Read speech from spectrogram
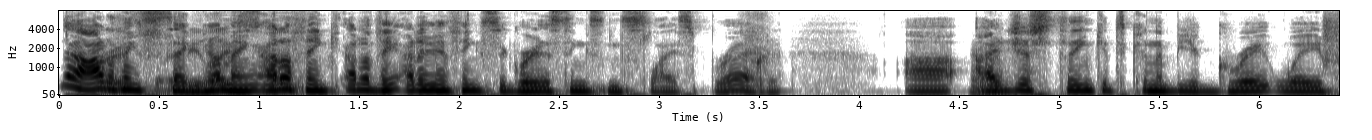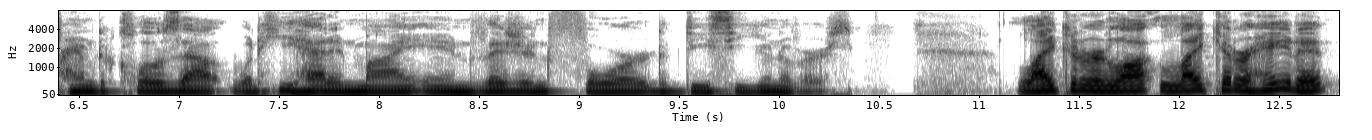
No, I don't think it's the second coming. Like I don't think I don't think I don't even think it's the greatest thing since sliced bread. Uh, yeah. I just think it's going to be a great way for him to close out what he had in mind and envisioned for the DC universe. Like it or lo- like it or hate it,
